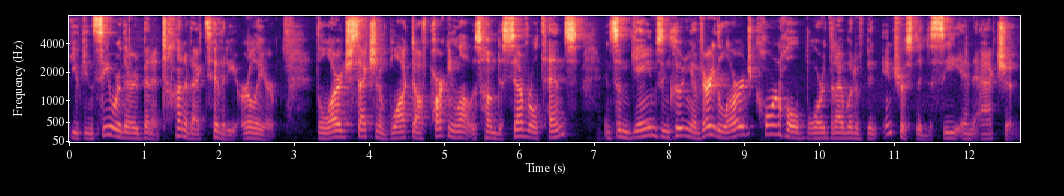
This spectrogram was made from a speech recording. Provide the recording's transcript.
You can see where there had been a ton of activity earlier. The large section of blocked off parking lot was home to several tents and some games, including a very large cornhole board that I would have been interested to see in action.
